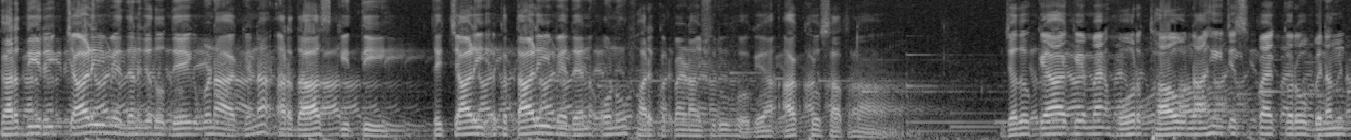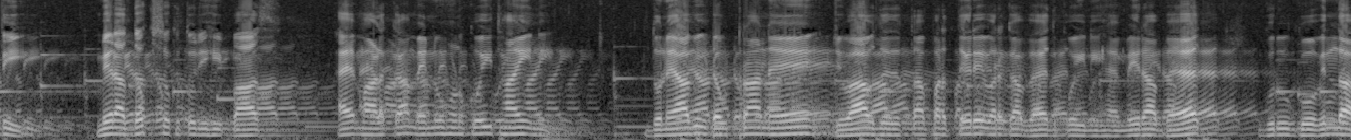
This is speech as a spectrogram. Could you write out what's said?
ਕਰਦੀ ਰਹੀ। 40ਵੇਂ ਦਿਨ ਜਦੋਂ ਦੇਗ ਬਣਾ ਕੇ ਨਾ ਅਰਦਾਸ ਕੀਤੀ ਤੇ 40 41ਵੇਂ ਦਿਨ ਉਹਨੂੰ ਫ਼ਰਕ ਪੈਣਾ ਸ਼ੁਰੂ ਹੋ ਗਿਆ। ਆਖੋ, ਸਤਨਾਮ। ਜਦੋਂ ਕਿਹਾ ਕਿ ਮੈਂ ਹੋਰ ਥਾਉ ਨਾਹੀ ਜਿਸ ਪੈ ਕਰੋ ਬੇਨੰਤੀ, ਮੇਰਾ ਦੁੱਖ ਸੁਖ ਤੁਝ ਹੀ ਪਾਸ। ਐ ਮਾਲਕਾ, ਮੈਨੂੰ ਹੁਣ ਕੋਈ ਥਾਂ ਹੀ ਨਹੀਂ। ਦੁਨਿਆਵੀ ਡਾਕਟਰਾਂ ਨੇ ਜਵਾਬ ਦੇ ਦਿੱਤਾ, ਪਰ ਤੇਰੇ ਵਰਗਾ ਵੈਦ ਕੋਈ ਨਹੀਂ ਹੈ। ਮੇਰਾ ਵੈਦ ਗੁਰੂ ਗੋਵਿੰਦਾ।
